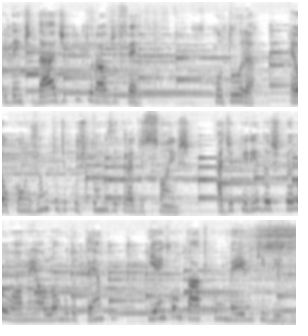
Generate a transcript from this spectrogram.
Identidade Cultural de Fé. Cultura é o conjunto de costumes e tradições adquiridas pelo homem ao longo do tempo e em contato com o meio em que vive.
